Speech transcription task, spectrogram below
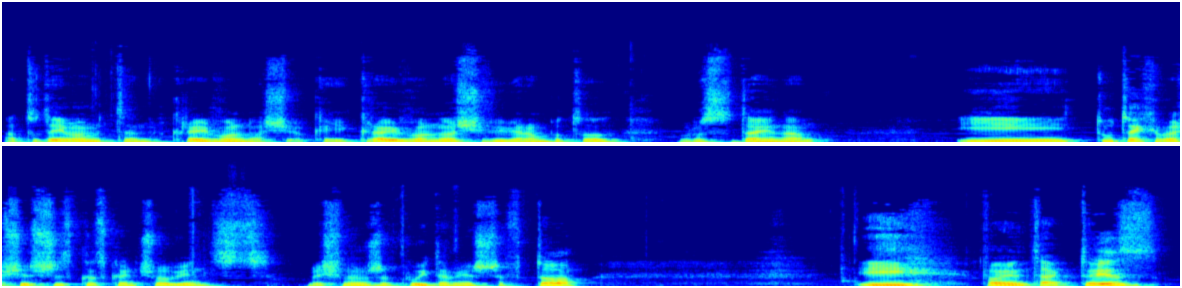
A tutaj mamy ten kraj wolności. Okej, kraj wolności wybieram, bo to po prostu daje nam. I tutaj chyba się wszystko skończyło, więc myślę, że pójdę jeszcze w to. I powiem tak, to jest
